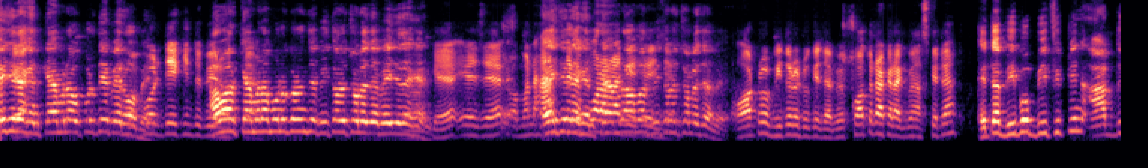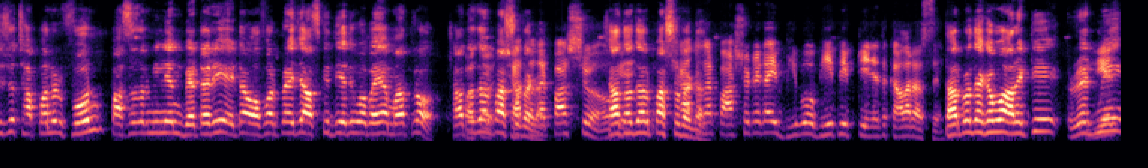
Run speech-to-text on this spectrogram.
এই যে দেখেন ক্যামেরা উপর দিয়ে বের হবে। উপর দিয়ে কিন্তু বের আবার ক্যামেরা মনে করেন যে ভিতরে চলে যাবে এই যে দেখেন। এই যে মানে এই যে দেখেন ক্যামেরা আবার ভিতরে চলে যাবে। অটো ভিতরে ঢুকে যাবে। কত টাকা রাখবেন আজকে এটা? এটা ফিফটিন আট দুশো ছাপ্পান্নর ফোন পাঁচ হাজার মিলিয়ন ব্যাটারি। এটা অফার প্রাইজে আজকে দিয়ে দিব ভাইয়া মাত্র সাত হাজার পাঁচশো টাকা। 7500 সাত হাজার পাঁচশো টাকা। 7500 টাকায় ভিভো ভি ফিফটিন এতে কালার আছে। তারপর দেখাবো আরেকটি Redmi Realme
